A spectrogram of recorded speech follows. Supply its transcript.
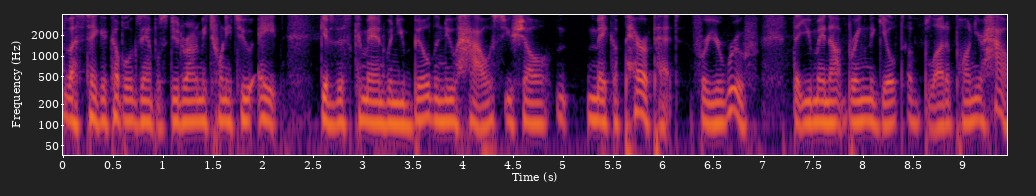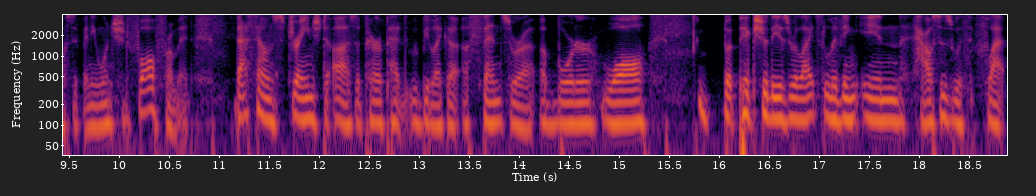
let's take a couple examples. Deuteronomy 22 8 gives this command When you build a new house, you shall make a parapet for your roof, that you may not bring the guilt of blood upon your house if anyone should fall from it. That sounds strange to us. A parapet would be like a, a fence or a, a border wall. But picture the Israelites living in houses with flat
